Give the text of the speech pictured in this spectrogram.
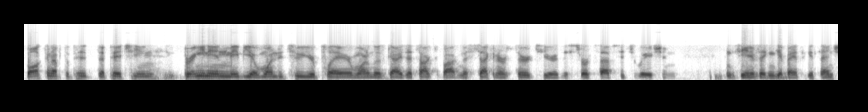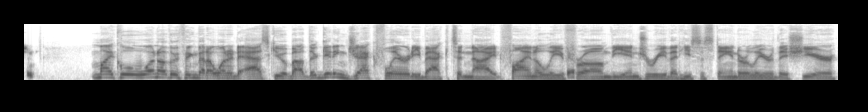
bulking up the, the pitching, bringing in maybe a one to two year player, one of those guys I talked about in the second or third tier of this shortstop situation, and seeing if they can get back to contention. Michael, one other thing that I wanted to ask you about. They're getting Jack Flaherty back tonight, finally, yep. from the injury that he sustained earlier this year.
